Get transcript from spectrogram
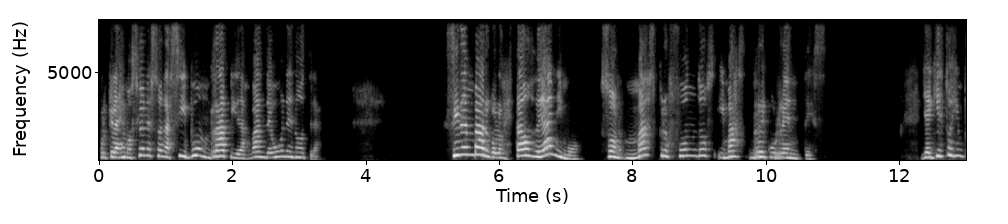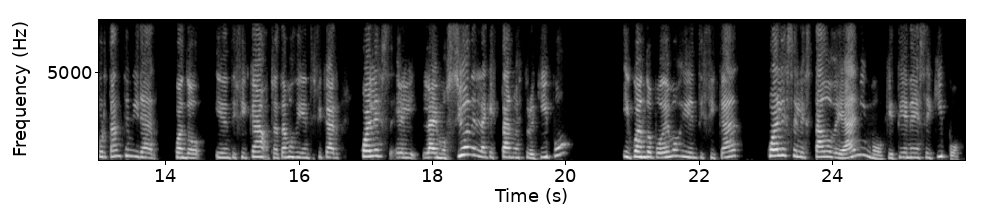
porque las emociones son así, boom, rápidas, van de una en otra. Sin embargo, los estados de ánimo son más profundos y más recurrentes. Y aquí esto es importante mirar, cuando identifica, tratamos de identificar cuál es la emoción en la que está nuestro equipo y cuando podemos identificar cuál es el estado de ánimo que tiene ese equipo,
